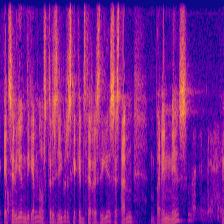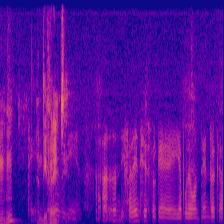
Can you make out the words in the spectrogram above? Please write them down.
Aquests serien, diguem-ne, els tres llibres que aquests darrers dies s'estan venent més. Manen més, sí. Mhm. sí. En diferència. Eh, dir, a- en diferències, perquè ja podeu entendre que,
